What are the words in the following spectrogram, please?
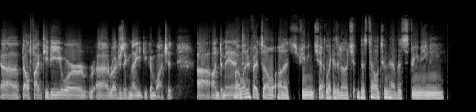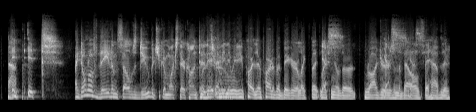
uh, Bell Fibe TV or uh, Rogers Ignite. You can watch it uh, on demand. Well, I wonder if it's all on a streaming chat. Like, is it on? A, does Teletoon have a streaming app? It, it I don't know if they themselves do, but you can watch their content. they, I mean, they would be part. They're part of a bigger, like, like, like you know, the Rogers and the Bells. yes. They have their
